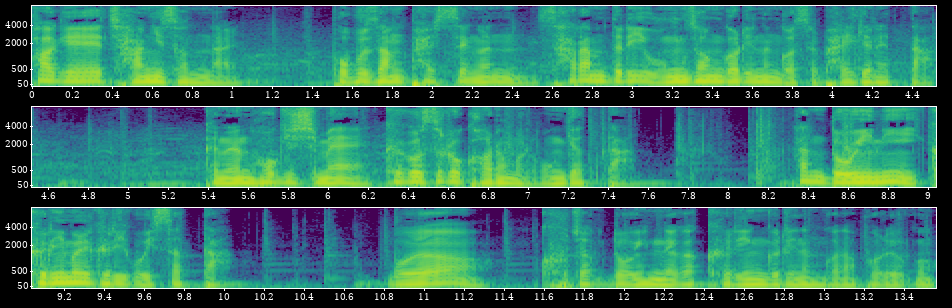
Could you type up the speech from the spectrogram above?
화계의 장이 선날 보부상 팔생은 사람들이 웅성거리는 것을 발견했다. 그는 호기심에 그곳으로 걸음을 옮겼다. 한 노인이 그림을 그리고 있었다. 뭐야, 고작 노인네가 그림 그리는 거나 보려고.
